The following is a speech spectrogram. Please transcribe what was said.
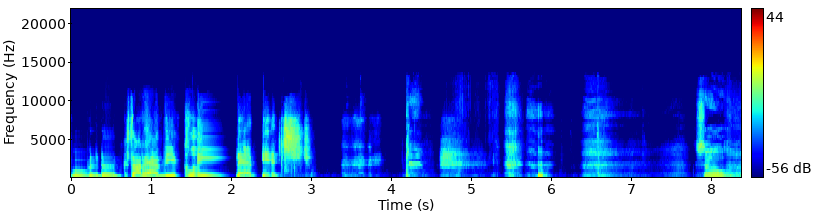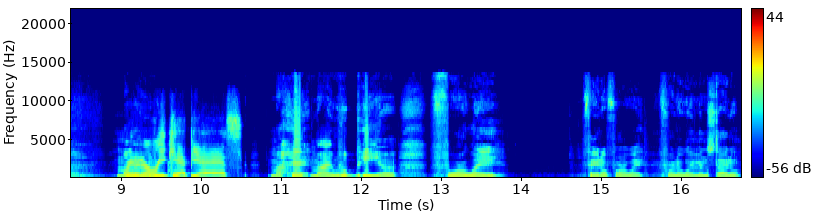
would have done because I'd have the acclaim that bitch. So, my. Ready to recap your ass. My mine would be a four way, fatal four way for the women's title.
